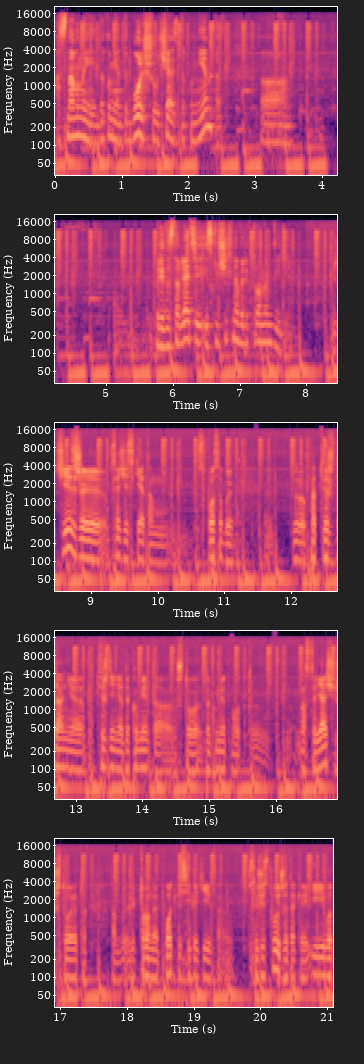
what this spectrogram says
основные документы, большую часть документов э, предоставлять исключительно в электронном виде. Ведь есть же всяческие там способы э, подтверждения, подтверждения документа, что документ ну, вот, э, настоящий, что это там электронные подписи какие-то. Существует же такое. И вот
